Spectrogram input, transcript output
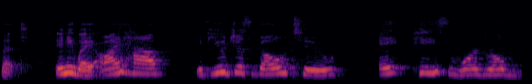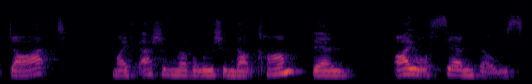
But anyway, I have, if you just go to eight piece wardrobe dot myfashionrevolution.com, then I will send those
